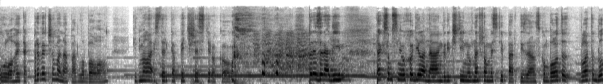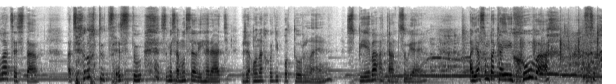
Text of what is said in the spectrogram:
úlohe, tak prvé, čo ma napadlo, bolo, keď mala Esterka 5-6 rokov. Prezradím. Tak som s ňou chodila na angličtinu v našom meste Partizánskom. Bolo to, bola to dlhá cesta a celú tú cestu sme sa museli hrať, že ona chodí po turné, spieva a tancuje. A ja som taká jej chúva.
